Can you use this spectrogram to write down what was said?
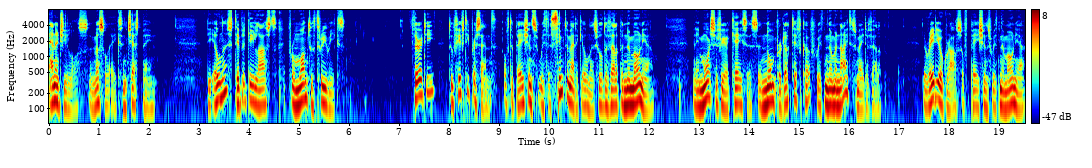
energy loss, muscle aches and chest pain. The illness typically lasts from 1 to 3 weeks. 30 to 50% of the patients with a symptomatic illness will develop a pneumonia, and in more severe cases, a non-productive cough with pneumonitis may develop. The radiographs of patients with pneumonia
